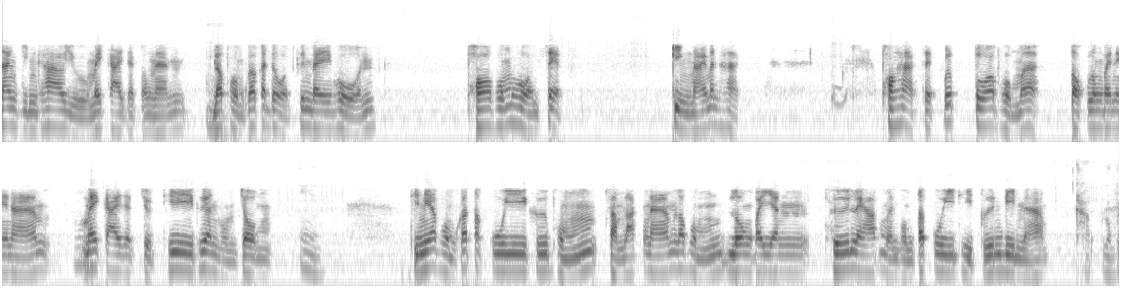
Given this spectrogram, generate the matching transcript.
นั่งกินข้าวอยู่ไม่ไกลจากตรงนั้นอืมแล้วผมก็กระโดดขึ้นไปโหน พอผมโหนเสร็จ กิ่งไม้มันหัก พอหักเสร็จปุ๊บตัวผมอะตกลงไปในน้ำ ไม่ไกลจากจุดที่เพื่อนผมจม อืมทีเนี้ยผมก็ตะกุยคือผมสำลักน้ำแล้วผมลงไปยันพื้นเลยครับ เหมือนผมตะกุยถีบพื้นดินนะครับ ครับ ลงไป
